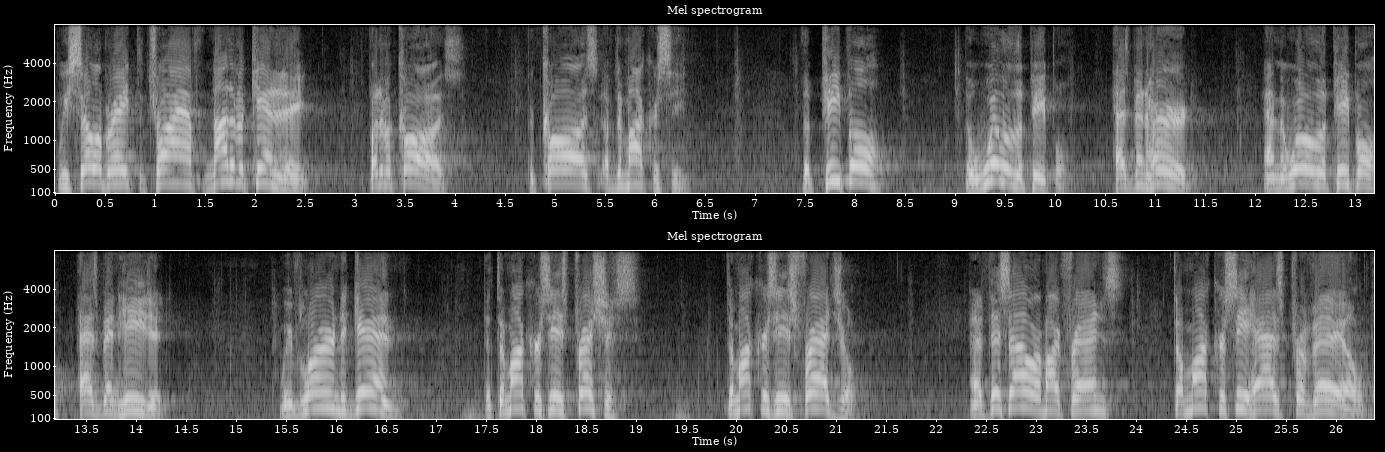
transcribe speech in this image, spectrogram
we celebrate the triumph not of a candidate, but of a cause the cause of democracy. The people, the will of the people, has been heard. and the will of the people has been heeded. We've learned again that democracy is precious, democracy is fragile. And at this hour, my friends, democracy has prevailed.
